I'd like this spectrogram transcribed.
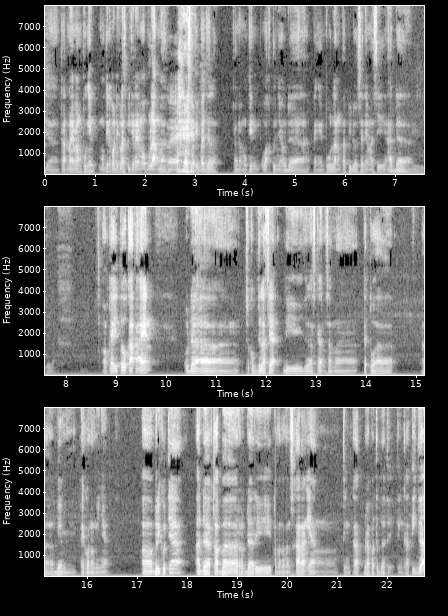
ya karena emang mungkin mungkin kalau di kelas pikirannya mau pulang bang positif aja lah karena mungkin waktunya udah pengen pulang tapi dosennya masih ada gitu lah. Oke itu KKN udah cukup jelas ya dijelaskan sama ketua eh, BEM ekonominya. Eh, berikutnya ada kabar dari teman-teman sekarang yang tingkat berapa tuh berarti? Tingkat tiga.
